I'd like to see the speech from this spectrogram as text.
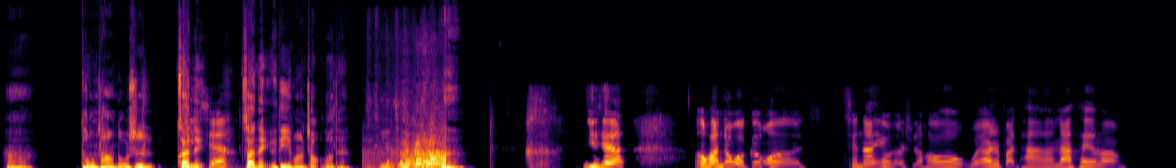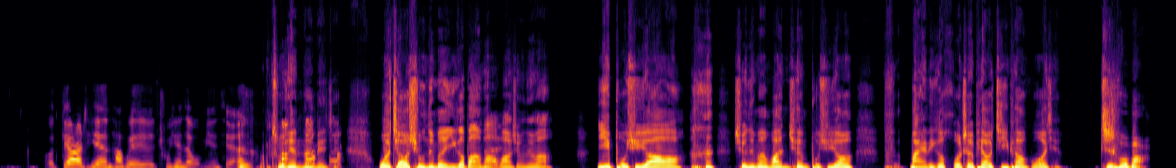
啊。通常都是在哪在哪个地方找到他？嗯，以前，反正我跟我前男友的时候，我要是把他拉黑了，我第二天他会出现在我面前，出现在面前。我教兄弟们一个办法吧，兄弟们，你不需要，兄弟们完全不需要买那个火车票、机票过去，支付宝，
